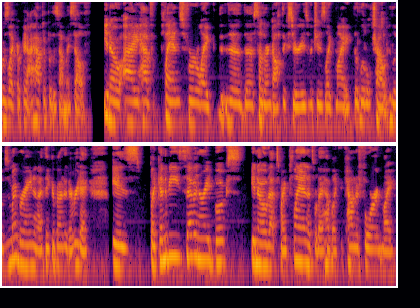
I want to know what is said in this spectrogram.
was like okay i have to put this out myself you know, I have plans for like the, the Southern Gothic series, which is like my the little child who lives in my brain, and I think about it every day. Is like going to be seven or eight books. You know, that's my plan. That's what I have like accounted for in my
